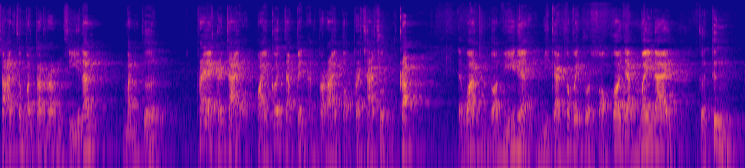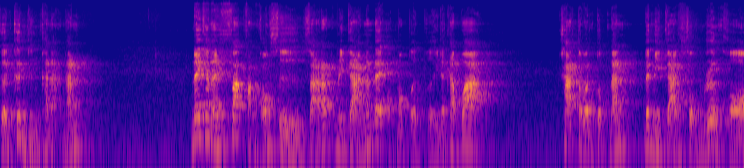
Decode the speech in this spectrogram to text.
สารกัมมันตรังสีนั้น มันเกิดแพร่กระจายออกไปก็จะเป็นอันตรายต่อประชาชนครับ แต่ว่าถึงตอนนี้เนี่ยมีการเข้าไปตรวจสอบก็ยังไม่ได้เกิดขึ้นเกิดขึ้นถึงขณะนั้น ในขณะที่ฝากฝั่งของสื่อสหรัฐอเมริกานั้นได้ออกมาเปิดเผยนะครับว่า ชาติตะวันตกนั้นได้มีการส่งเรื่องของ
